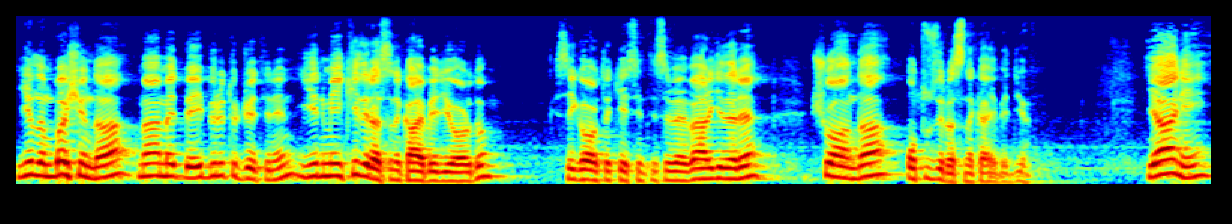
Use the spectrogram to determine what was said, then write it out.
Yılın başında Mehmet Bey brüt ücretinin 22 lirasını kaybediyordu. Sigorta kesintisi ve vergilere şu anda 30 lirasını kaybediyor. Yani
